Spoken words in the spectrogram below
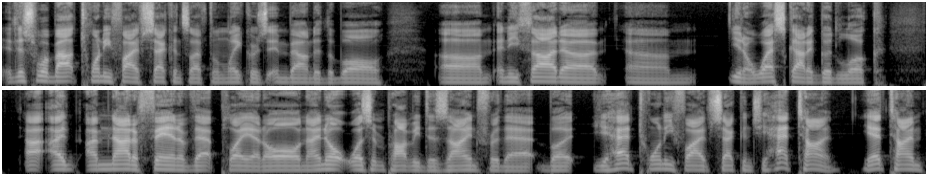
This was about 25 seconds left when Lakers inbounded the ball, um, and he thought, uh, um, you know, Wes got a good look. I, I, am not a fan of that play at all, and I know it wasn't probably designed for that, but you had 25 seconds. You had time. You had time.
